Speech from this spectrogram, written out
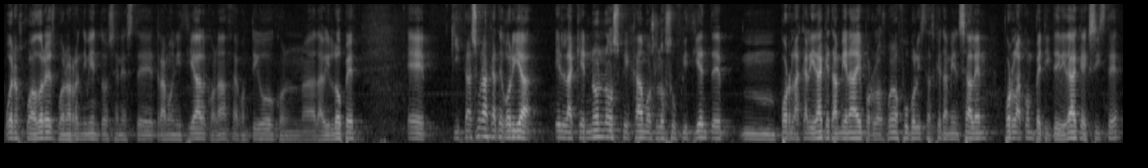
buenos jugadores, buenos rendimientos en este tramo inicial, con Lanza, contigo, con uh, David López. Eh, quizás una categoría en la que no nos fijamos lo suficiente mmm, por la calidad que también hay, por los buenos futbolistas que también salen, por la competitividad que existe?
